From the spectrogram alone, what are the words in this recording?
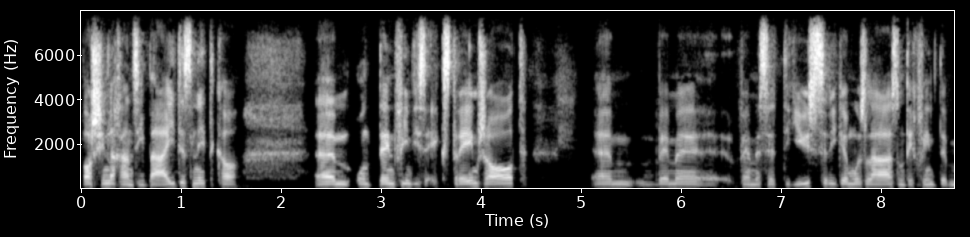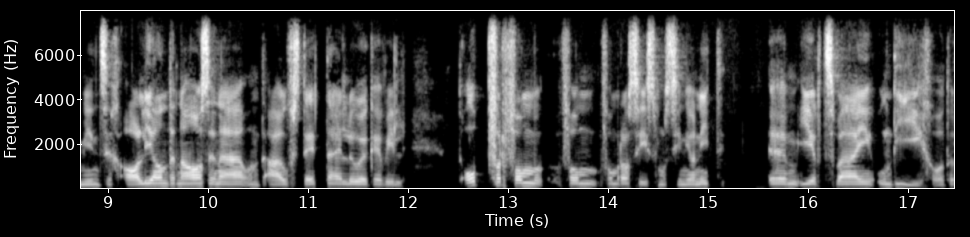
Wahrscheinlich haben sie beides nicht gehabt. Ähm, und dann finde ich es extrem schade, ähm, wenn man, wenn man solche Äußerungen muss lesen und ich finde, da müssen sich alle an der Nase nehmen und auch aufs Detail schauen, weil die Opfer vom, vom, vom Rassismus sind ja nicht ähm, ihr zwei und ich, oder?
